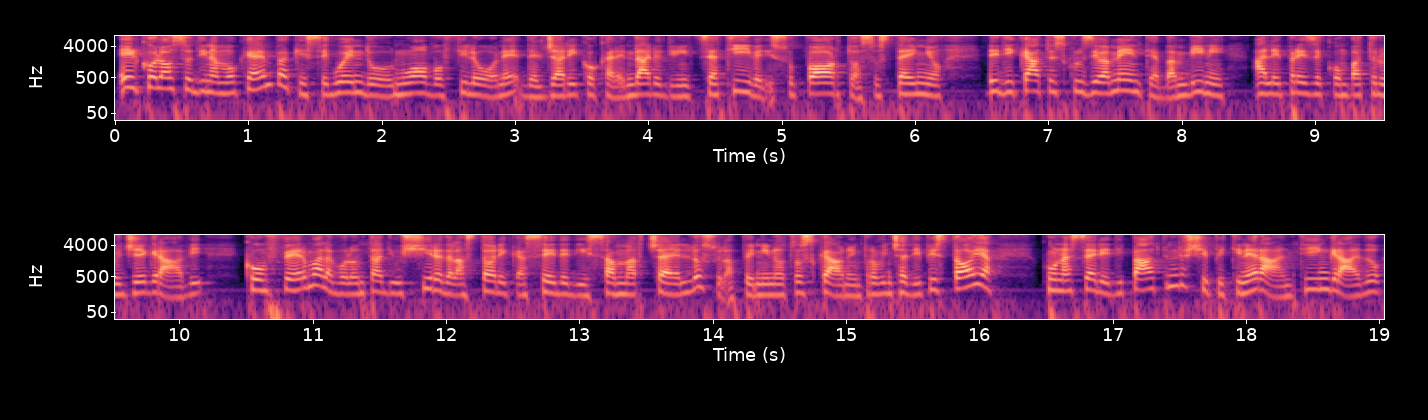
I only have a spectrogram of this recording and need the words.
e il colosso Dinamo Camp che, seguendo un nuovo filone del già ricco calendario di iniziative di supporto a sostegno dedicato esclusivamente a bambini alle prese con patologie gravi, conferma la volontà di uscire dalla storica sede di San Marcello, sull'Appennino toscano in provincia di Pistoia, con una serie di partnership itineranti in grado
